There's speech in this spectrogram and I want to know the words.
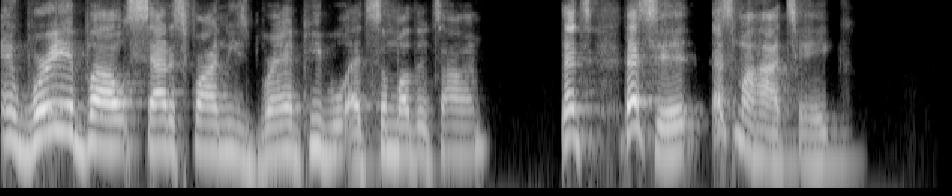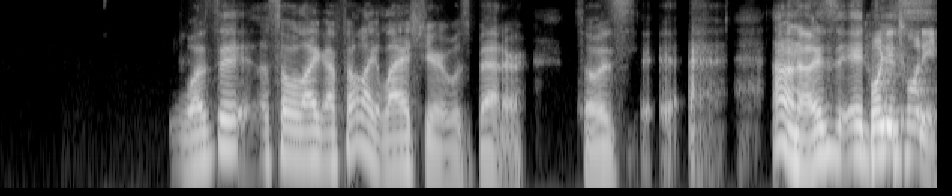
And worry about satisfying these brand people at some other time. That's that's it. That's my hot take. Was it so like I felt like last year it was better. So it's I don't know. It's it 2020.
